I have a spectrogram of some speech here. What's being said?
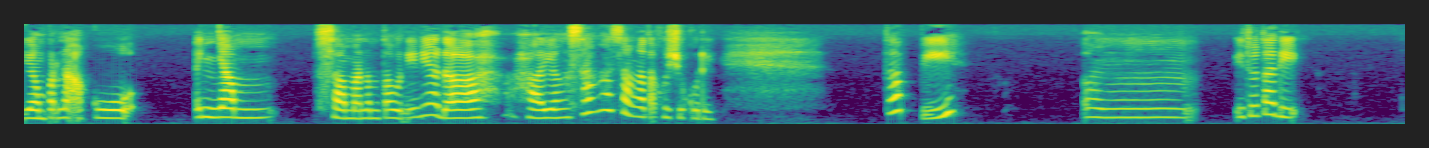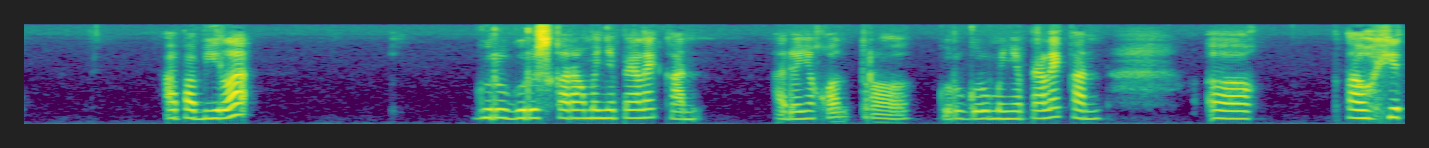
Yang pernah aku enyam sama enam tahun ini adalah hal yang sangat-sangat aku syukuri. Tapi um, itu tadi apabila guru-guru sekarang menyepelekan adanya kontrol guru-guru menyepelekan uh, tauhid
